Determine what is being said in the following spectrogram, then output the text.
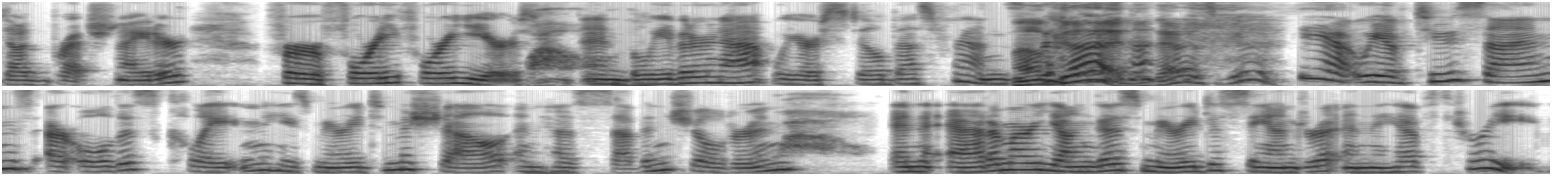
Doug Brett Schneider, for 44 years. Wow. And believe it or not, we are still best friends. Oh, good. that is good. yeah. We have two sons. Our oldest, Clayton, he's married to Michelle and has seven children. Wow and Adam, our youngest, married to Sandra, and they have three.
